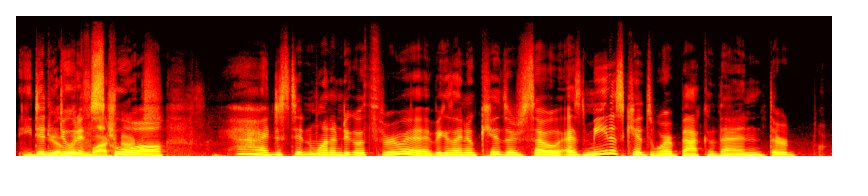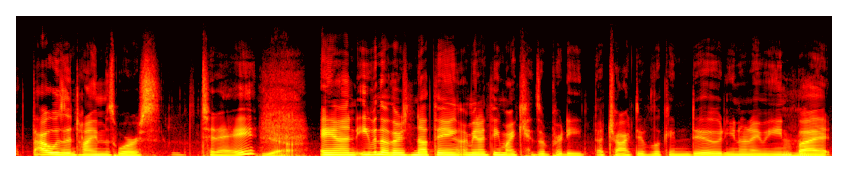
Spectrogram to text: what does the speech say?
he didn't have, do like, it in flashbacks? school. Yeah, I just didn't want him to go through it because I know kids are so as mean as kids were back then. They're thousand times worse today. Yeah. And even though there's nothing, I mean, I think my kid's a pretty attractive looking dude, you know what I mean? Mm-hmm. But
